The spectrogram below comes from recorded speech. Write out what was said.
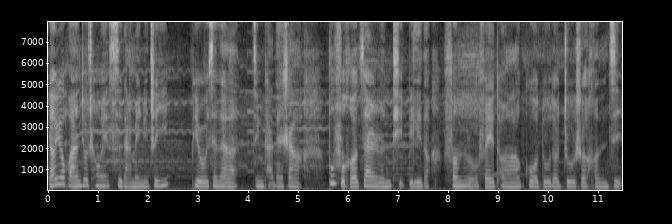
杨玉环就成为四大美女之一。譬如现在的金卡戴珊啊，不符合自然人体比例的丰乳肥臀啊，过度的注射痕迹，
